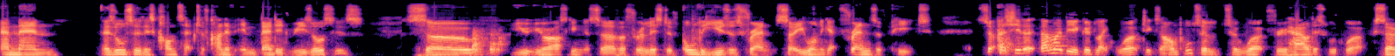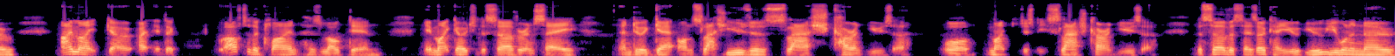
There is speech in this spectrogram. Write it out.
and then there's also this concept of kind of embedded resources. So you, you're asking the server for a list of all the users' friends. So you want to get friends of Pete so actually, that, that might be a good like worked example to to work through how this would work. So I might go I, the, after the client has logged in, it might go to the server and say and do a get on slash users slash current user, or might just be slash current user. The server says, okay, you, you, you want to know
